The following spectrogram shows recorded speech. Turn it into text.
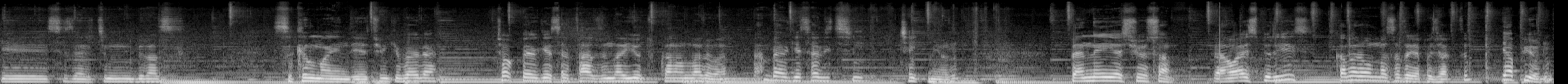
ki sizler için biraz sıkılmayın diye. Çünkü böyle çok belgesel tarzında YouTube kanalları var. Ben belgesel için çekmiyorum. Ben neyi yaşıyorsam ben o espriyi kamera olmasa da yapacaktım. Yapıyorum.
